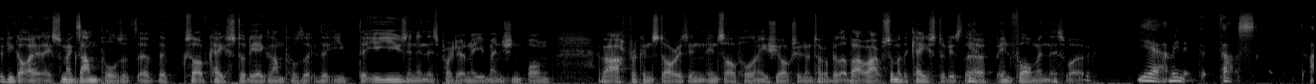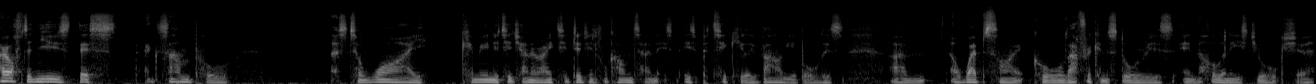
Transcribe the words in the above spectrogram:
Have you got like, some examples of the, of the, sort of case study examples that, that you that you're using in this project? I know you mentioned one about African stories in, in sort of Hull and East Yorkshire, and talk a bit about, about some of the case studies that yeah. are informing this work. Yeah, I mean that's I often use this example as to why community generated digital content is, is particularly valuable. There's um, a website called African Stories in Hull and East Yorkshire.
